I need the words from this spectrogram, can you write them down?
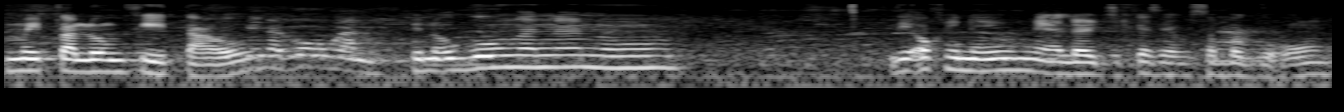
May talong sitaw. Pinagoongan. Pinuugungan na, no? Hindi, okay na yun. May allergic kasi ako sa bagoong.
